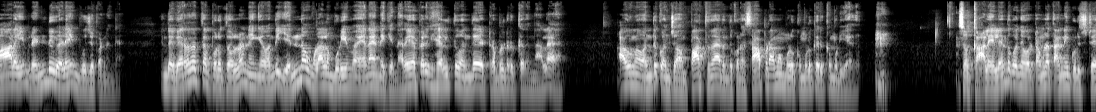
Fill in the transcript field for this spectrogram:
மாலையும் ரெண்டு வேளையும் பூஜை பண்ணுங்கள் இந்த விரதத்தை பொறுத்தவரையிலும் நீங்கள் வந்து என்ன உங்களால் முடியுமோ? ஏன்னா இன்றைக்கி நிறைய பேருக்கு ஹெல்த் வந்து ட்ரபிள் இருக்கிறதுனால அவங்க வந்து கொஞ்சம் பார்த்து தான் இருந்துக்கணும். சாப்பிடாம முழுக்க முழுக்க இருக்க முடியாது. ஸோ காலையிலேருந்து கொஞ்சம் ஒரு டம்ளர் தண்ணி குடிச்சிட்டு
